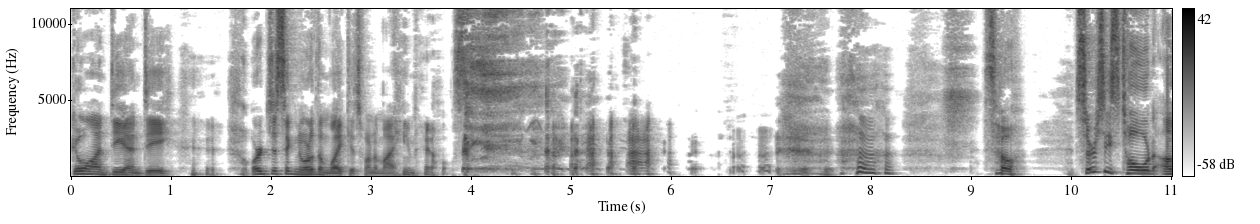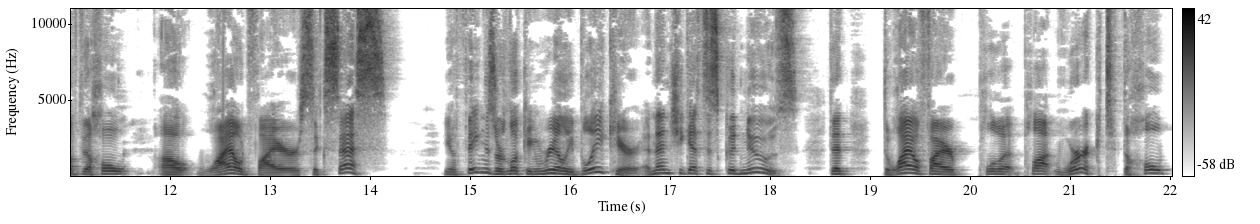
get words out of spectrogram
Go on D and D, or just ignore them like it's one of my emails. so, Cersei's told of the whole uh, wildfire success. You know, things are looking really bleak here, and then she gets this good news that the wildfire pl- plot worked. The whole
